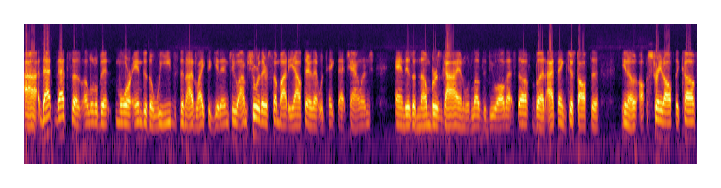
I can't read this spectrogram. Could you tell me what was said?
Uh, that that's a, a little bit more into the weeds than I'd like to get into. I'm sure there's somebody out there that would take that challenge and is a numbers guy and would love to do all that stuff. But I think just off the you know, straight off the cuff,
